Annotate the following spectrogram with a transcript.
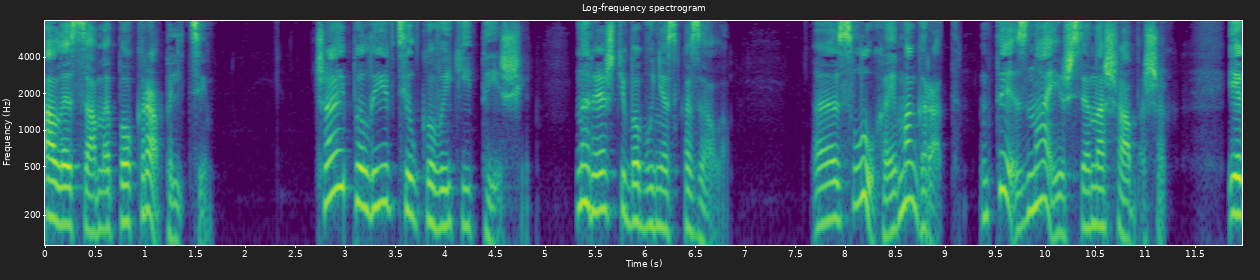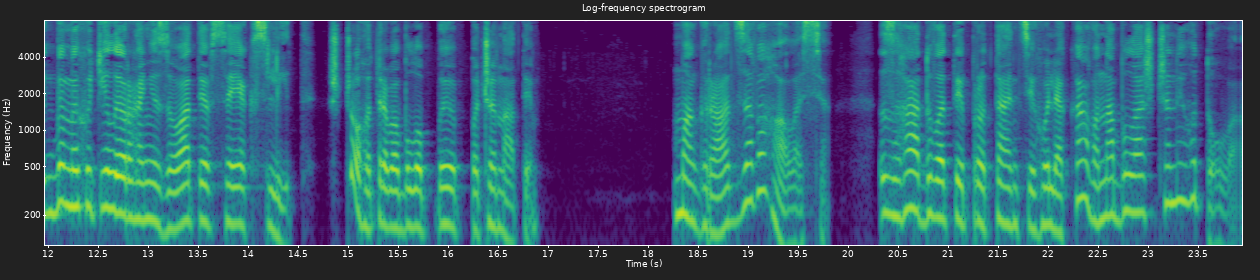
але саме по крапельці. Чай пили в цілковитій тиші. Нарешті бабуня сказала «Е, Слухай, Маград, ти знаєшся на шабашах. Якби ми хотіли організувати все як слід, з чого треба було б е, починати? Маград завагалася. Згадувати про танці голяка вона була ще не готова.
